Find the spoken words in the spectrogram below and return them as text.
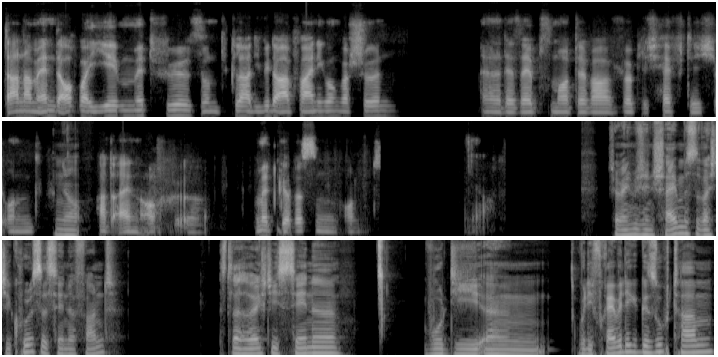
dann am Ende auch bei jedem mitfühlst. Und klar, die Wiedervereinigung war schön. Äh, der Selbstmord, der war wirklich heftig und ja. hat einen auch äh, mitgerissen. Und ja, Ich glaube, wenn ich mich entscheiden müsste, was ich die coolste Szene fand, ist also wirklich die Szene, wo die, ähm, wo die Freiwillige gesucht haben,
